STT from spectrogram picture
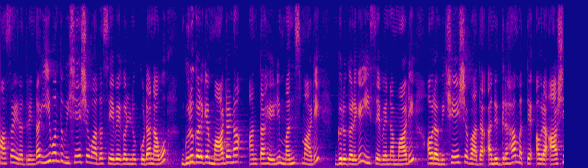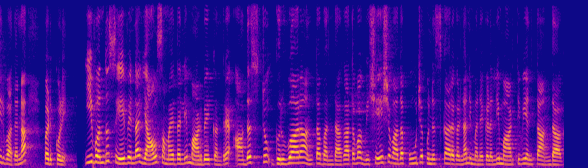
ಮಾಸ ಇರೋದ್ರಿಂದ ಈ ಒಂದು ವಿಶೇಷವಾದ ಸೇವೆಗಳನ್ನು ಕೂಡ ನಾವು ಗುರುಗಳಿಗೆ ಮಾಡೋಣ ಅಂತ ಹೇಳಿ ಮನ್ಸು ಮಾಡಿ ಗುರುಗಳಿಗೆ ಈ ಸೇವೆಯನ್ನು ಮಾಡಿ ಅವರ ವಿಶೇಷವಾದ ಅನುಗ್ರಹ ಮತ್ತು ಅವರ ಆಶೀರ್ವಾದನ ಪಡ್ಕೊಳ್ಳಿ. ಈ ಒಂದು ಸೇವೆನ ಯಾವ ಸಮಯದಲ್ಲಿ ಮಾಡಬೇಕಂದ್ರೆ ಆದಷ್ಟು ಗುರುವಾರ ಅಂತ ಬಂದಾಗ ಅಥವಾ ವಿಶೇಷವಾದ ಪೂಜೆ ಪುನಸ್ಕಾರಗಳನ್ನ ನಿಮ್ಮ ಮನೆಗಳಲ್ಲಿ ಮಾಡ್ತೀವಿ ಅಂತ ಅಂದಾಗ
